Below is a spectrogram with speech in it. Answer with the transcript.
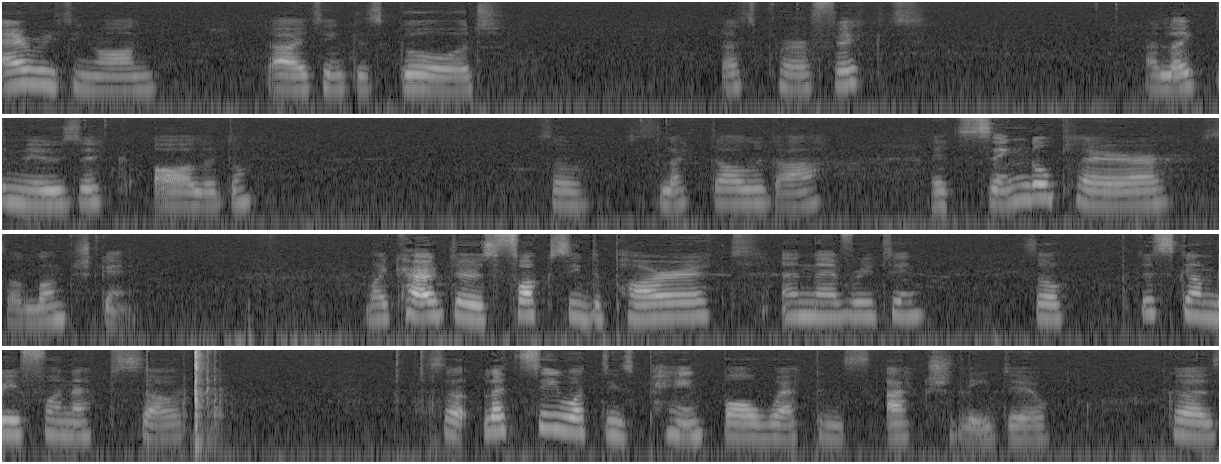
everything on that I think is good. That's perfect. I like the music, all of them. So select all of that. It's single player, it's a launch game. My character is Foxy the Pirate and everything. So this is gonna be a fun episode. So let's see what these paintball weapons actually do. Because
